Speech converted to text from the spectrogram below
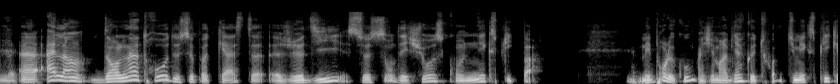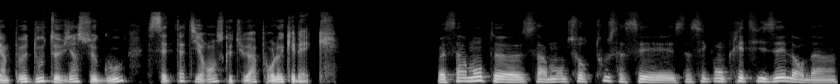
Euh, Alain, dans l'intro de ce podcast, je dis ce sont des choses qu'on n'explique pas. Mais pour le coup, j'aimerais bien que toi, tu m'expliques un peu d'où te vient ce goût, cette attirance que tu as pour le Québec. ça remonte, ça remonte surtout, ça s'est, ça s'est concrétisé lors d'un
